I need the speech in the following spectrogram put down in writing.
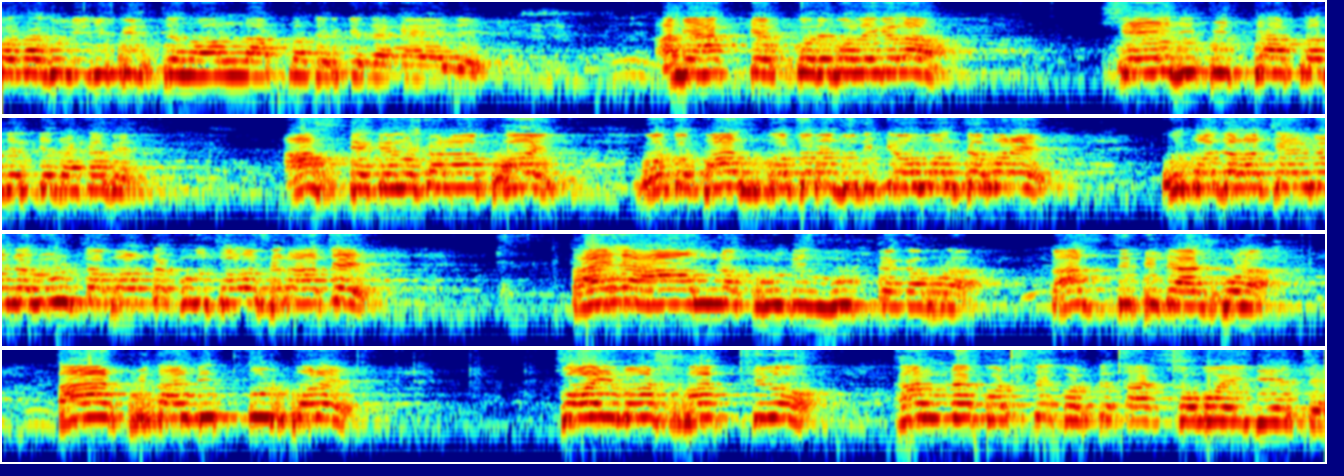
কথাগুলি রিপিট যেন আল্লাহ আপনাদেরকে দেখায় দেয়। আমি আক্ষেপ করে বলে গেলাম, সেই রিপিটটা আপনাদেরকে দেখাবে। আজকে কেন খারাপ হয় গত পাঁচ বছরে যদি কেউ বলতে পারে, উপজেলা চেয়ারম্যানের উল্টা পাল্টা কোনো চলাফেরা আছে, তাইলে আমরা কোনোদিন মুখ দেখাবো না, রাজনীতিতে আসব না। তার পিতার মৃত্যুর পরে ছয় মাস ভাগ ছিল, কান্না করতে করতে তার সময় গিয়েছে।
